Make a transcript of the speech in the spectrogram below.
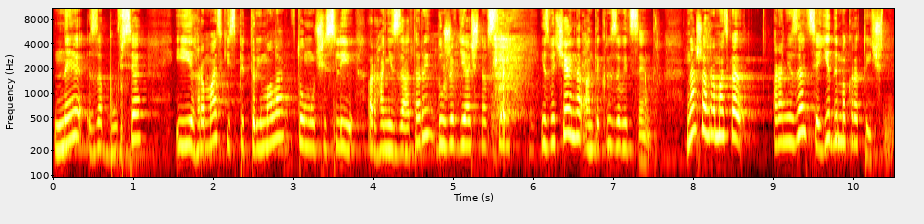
не забувся. І громадськість підтримала, в тому числі організатори, дуже вдячна всім, і, звичайно, антикризовий центр. Наша громадська організація є демократичною.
